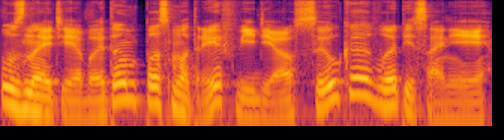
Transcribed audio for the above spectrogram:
Узнайте об этом, посмотрев видео, ссылка в описании.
